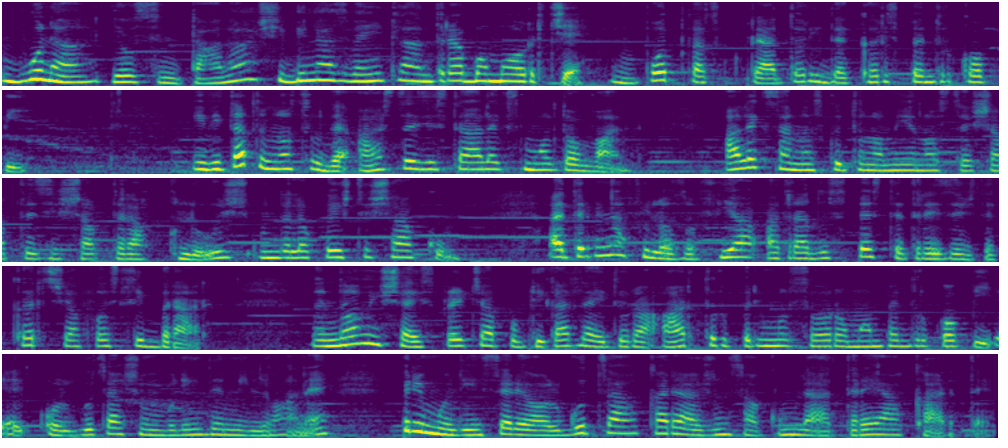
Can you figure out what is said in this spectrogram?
Bună, eu sunt Ana și bine ați venit la Întreabă-mă orice, un podcast cu creatorii de cărți pentru copii. Invitatul nostru de astăzi este Alex Moldovan. Alex a născut în 1977 la Cluj, unde locuiește și acum. A terminat filozofia, a tradus peste 30 de cărți și a fost librar. În 2016 a publicat la editura Arthur primul său roman pentru copii, Olguța și un bunic de milioane, primul din seria Olguța, care a ajuns acum la a treia carte.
